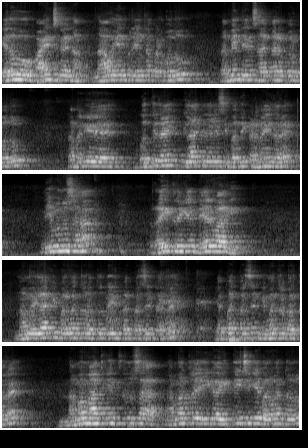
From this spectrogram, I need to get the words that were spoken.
ಕೆಲವು ಪಾಯಿಂಟ್ಸ್ಗಳನ್ನ ನಾವು ಏನು ಪ್ರಯತ್ನ ಪಡ್ಬೋದು, ನಮ್ಮಿಂದ ಏನು ಸಹಕಾರ ಕೊಡ್ಬೋದು, ನಮಗೆ ಗೊತ್ತಿದೆ ಇಲಾಖೆಯಲ್ಲಿ ಸಿಬ್ಬಂದಿ ಕಡಿಮೆ ಇದ್ದಾರೆ. ನೀವು ಸಹ ರೈತರಿಗೆ ನೇರವಾಗಿ ನಮ್ಮ ಇಲಾಖೆ ಬರುವಂಥವ್ರು ಹತ್ತೊಂದು ಇಪ್ಪತ್ತು ಪರ್ಸೆಂಟ್ ಅಂದರೆ ಎಪ್ಪತ್ತು ಪರ್ಸೆಂಟ್ ನಿಮ್ಮ ಹತ್ರ ಬರ್ತಾರೆ. ನಮ್ಮ ಮಾತಿಗಿಂತಲೂ ಸಹ ನಮ್ಮ ಹತ್ರ ಈಗ ಇತ್ತೀಚೆಗೆ ಬರುವಂಥವ್ರು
